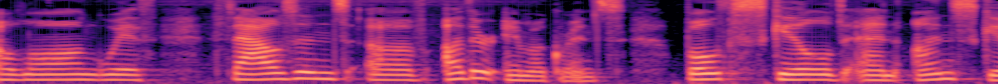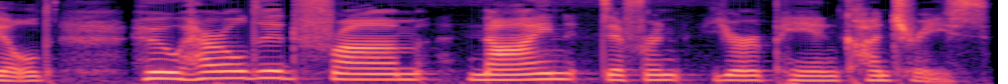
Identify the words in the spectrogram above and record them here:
along with thousands of other immigrants, both skilled and unskilled, who heralded from nine different European countries.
